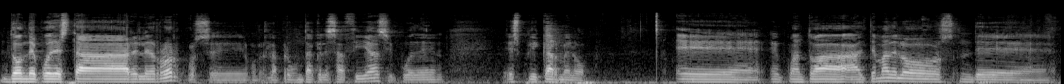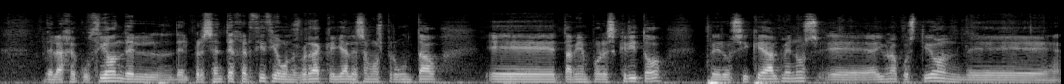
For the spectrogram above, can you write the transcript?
dónde puede estar el error, pues eh, bueno, es la pregunta que les hacía, si pueden explicármelo. Eh, en cuanto a, al tema de los de de la ejecución del, del, presente ejercicio. Bueno, es verdad que ya les hemos preguntado eh, también por escrito, pero sí que al menos eh, hay una cuestión de,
